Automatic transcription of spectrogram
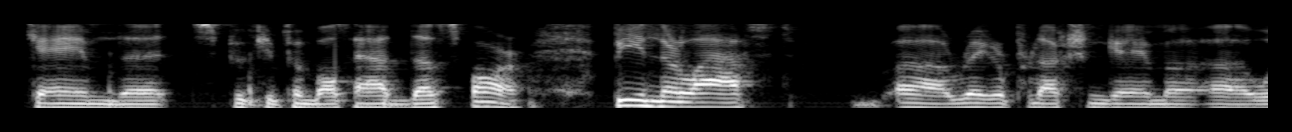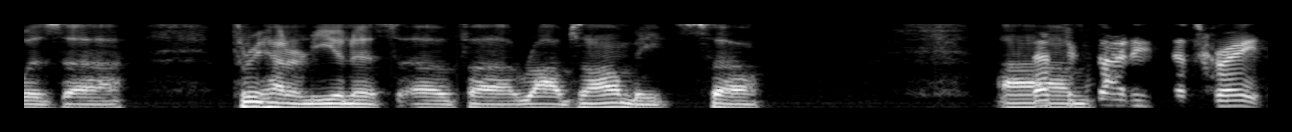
game that Spooky Pinballs had thus far, being their last uh, regular production game uh, uh, was 300 units of uh, Rob Zombie. So That's um, exciting. That's great.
